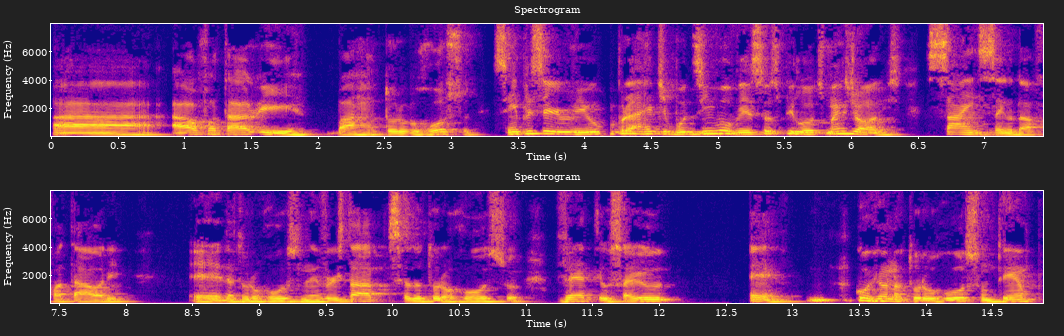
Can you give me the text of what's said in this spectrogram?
a, a AlphaTauri barra Toro Rosso sempre serviu para a Red Bull desenvolver seus pilotos mais jovens. Sainz saiu da AlphaTauri, é, da Toro Rosso, né? Verstappen saiu da Toro Rosso, Vettel saiu, é, correu na Toro Rosso um tempo.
